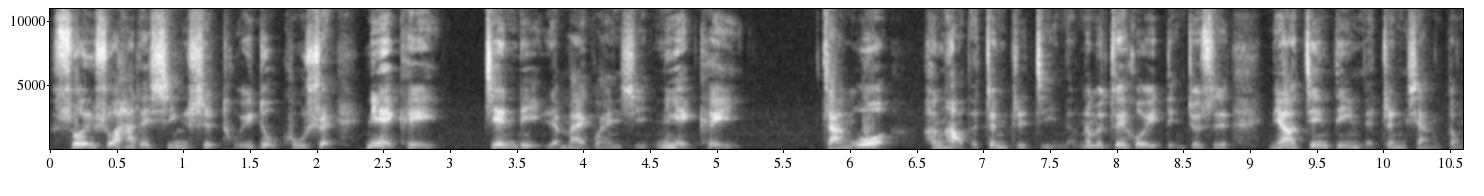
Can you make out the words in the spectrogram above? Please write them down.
说一说他的心事，吐一吐苦水，你也可以。建立人脉关系，你也可以掌握很好的政治技能。那么最后一点就是你要坚定你的正向动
